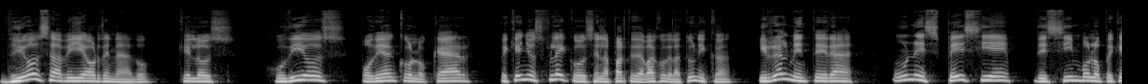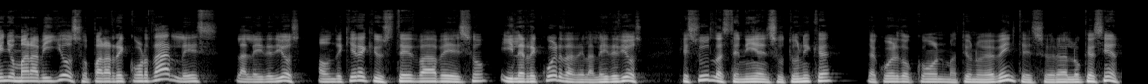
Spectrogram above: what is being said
Dios había ordenado que los judíos podían colocar pequeños flecos en la parte de abajo de la túnica y realmente era una especie de símbolo pequeño maravilloso para recordarles la ley de Dios. A donde quiera que usted va a ver eso y le recuerda de la ley de Dios. Jesús las tenía en su túnica, de acuerdo con Mateo 9:20, eso era lo que hacían.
